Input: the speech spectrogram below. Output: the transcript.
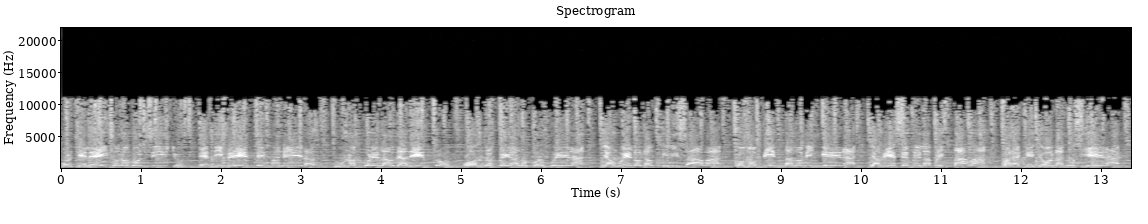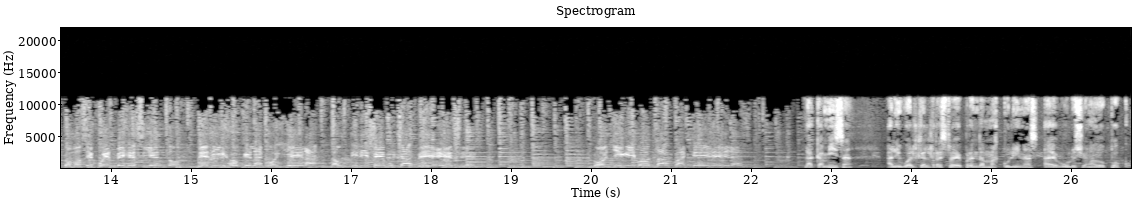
porque le hizo los bolsillos en diferentes maneras, unos por el lado de adentro, otros pegados por fuera. Mi abuelo la utilizaba como pinta dominguera y a veces me la prestaba para que yo la luciera. Como se fue envejeciendo, me dijo que la cogiera, la utilicé muchas veces con jean y botas vaqueras. La camisa, al igual que el resto de prendas masculinas, ha evolucionado poco.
